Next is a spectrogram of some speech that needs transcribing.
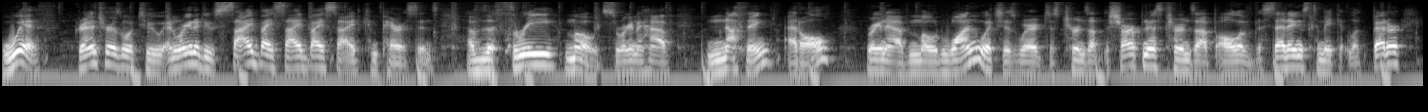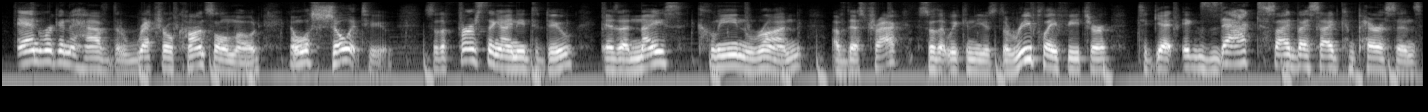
with Gran Turismo 2, and we're gonna do side by side by side comparisons of the three modes. So we're gonna have nothing at all. We're gonna have mode one, which is where it just turns up the sharpness, turns up all of the settings to make it look better and we're gonna have the retro console mode and we'll show it to you. So the first thing I need to do is a nice clean run of this track so that we can use the replay feature to get exact side-by-side -side comparisons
